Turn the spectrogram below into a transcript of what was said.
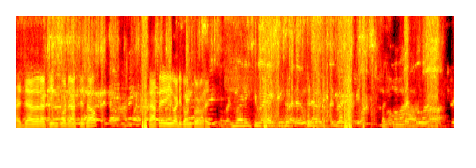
ভাই যারা যারা টিম করে আসতে চাও তাড়াতাড়ি ইউআইডি কমেন্ট করো ভাই। আর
